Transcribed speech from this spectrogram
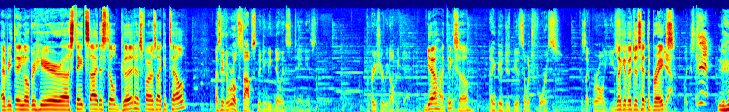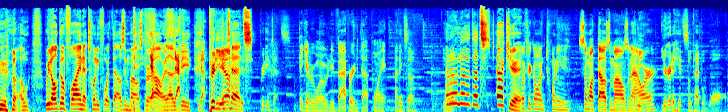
Everything over here uh, stateside is still good as far as I could tell. I see if the world stopped spinning, we'd know instantaneously. I'm pretty sure we'd all be dead. Yeah, I think so. I think there would just be so much force because like we're all used. Like to if it just hit the yeah, brakes. like We'd all go flying at 24,000 miles per Yeah, hour. That would be. Yeah. pretty Yeah. intense. pretty intense. I think everyone would evaporate at that point. I think so. You I don't what? know that that's accurate. Well, if you're going 20 some odd thousand miles an I mean, hour. you're gonna hit some type of wall.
